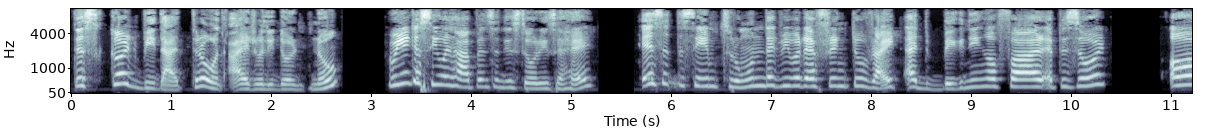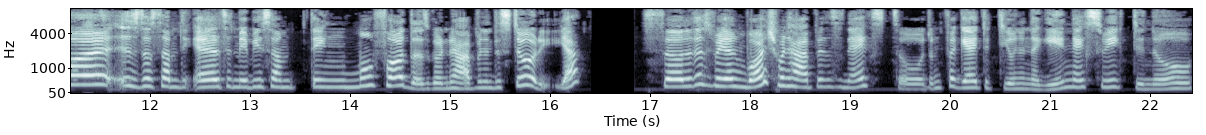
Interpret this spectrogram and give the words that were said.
this could be that throne. I really don't know. We need to see what happens in these stories ahead. Is it the same throne that we were referring to right at the beginning of our episode? Or is there something else and maybe something more further is going to happen in the story? Yeah? So let us wait and watch what happens next. So don't forget to tune in again next week to know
